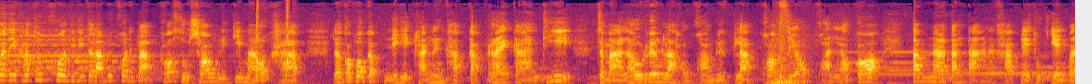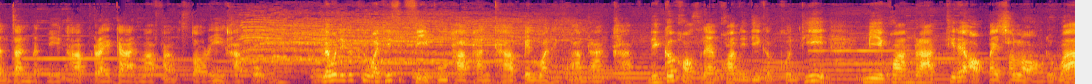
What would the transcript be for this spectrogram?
วัสดีครับทุกคนยินดีต้อนรับทุกคนกลับเข้าสู่ช่องนิกกี้เมาส์ครับ แล้วก็พบกับนิกอีกครั้งหนึ่งครับ กับรายการที่จะมาเล่าเรื่องราวของความลึกลับ ความสยองขวัญแล้วก็ตำนานต่างๆนะครับ ในทุกเย็นวันจันทร์แบบนี้ครับ รายการมาฟังสตอรี่ครับผม แล้ววันนี้ก็คือวันที่ 14 กุมภาพันธ์ครับ เป็นวันแห่งความรักครับนิกก็ขอแสดงความยินดีกับคนที่มีความรักที่ได้ออกไปฉลองหรือว่า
